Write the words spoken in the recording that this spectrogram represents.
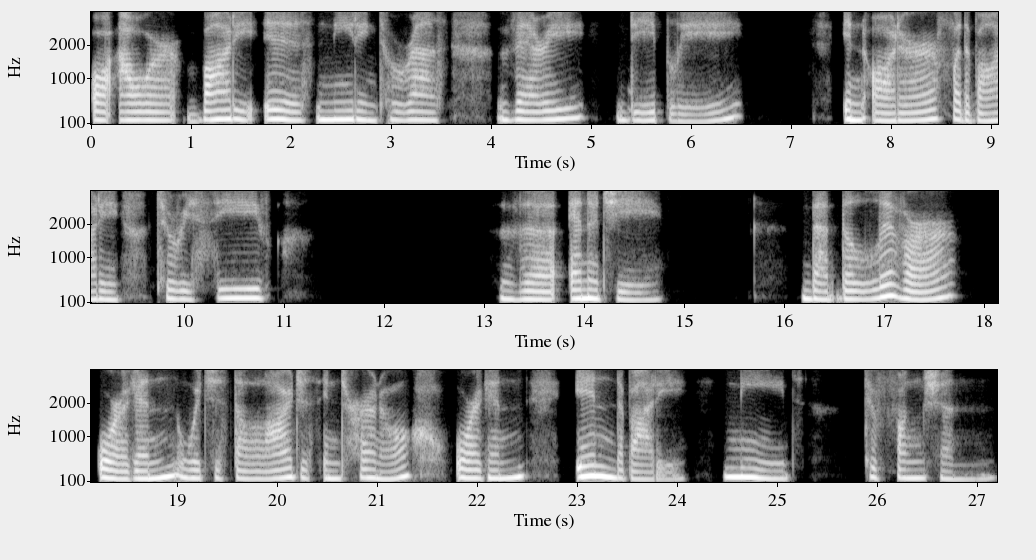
or our body is needing to rest very deeply in order for the body to receive the energy that the liver organ, which is the largest internal organ in the body, needs to function.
